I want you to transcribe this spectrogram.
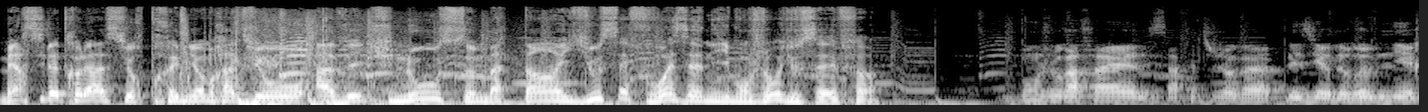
Merci d'être là sur Premium Radio. Avec nous ce matin, Youssef Ouazani. Bonjour Youssef. Bonjour Raphaël, ça fait toujours euh, plaisir de revenir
